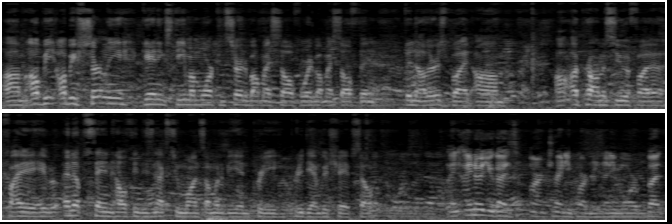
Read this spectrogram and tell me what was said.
um, I'll be I'll be certainly gaining steam. I'm more concerned about myself, worried about myself than than others. But um, I, I promise you, if I if I end up staying healthy these next two months, I'm going to be in pretty pretty damn good shape. So I, I know you guys aren't training partners anymore, but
